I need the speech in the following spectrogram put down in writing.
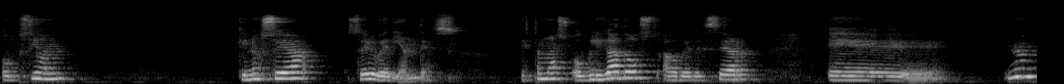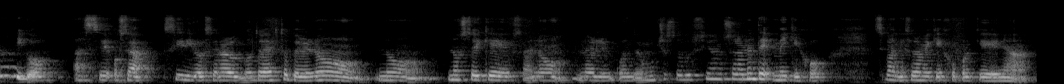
opción que no sea ser obedientes. Estamos obligados a obedecer. Eh, no, no digo hacer, o sea, sí digo hacer algo en contra de esto, pero no, no, no sé qué, o sea, no, no le encuentro mucha solución, solamente me quejo. Sepan que solo me quejo porque nada,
